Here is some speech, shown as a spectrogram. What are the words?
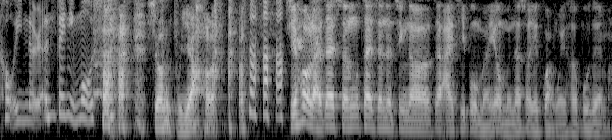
口音的人，非你莫属。希望不要了。其实后来在生在真的进到在 IT 部门，因为我们那时候也管维和部队嘛。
